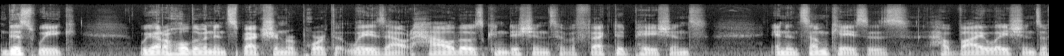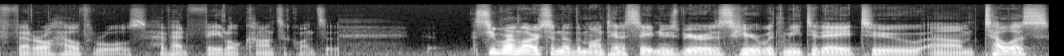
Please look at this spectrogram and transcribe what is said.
this week, we got a hold of an inspection report that lays out how those conditions have affected patients, and in some cases, how violations of federal health rules have had fatal consequences. Seaborn Larson of the Montana State News Bureau is here with me today to um, tell us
